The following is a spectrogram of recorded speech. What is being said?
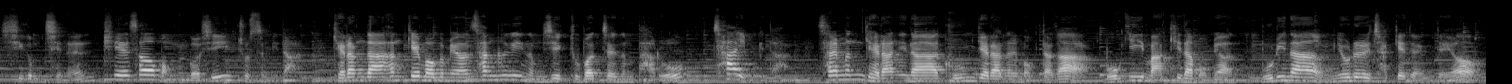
시금치는 피해서 먹는 것이 좋습니다. 계란과 함께 먹으면 상극인 음식 두 번째는 바로 차입니다. 삶은 계란이나 구운 계란을 먹다가 목이 막히다 보면 물이나 음료를 찾게 되는데요.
